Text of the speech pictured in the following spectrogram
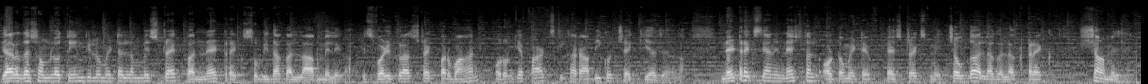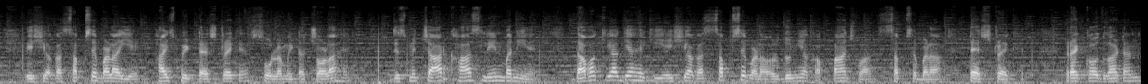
ग्यारह दशमलव तीन किलोमीटर लंबे इस ट्रैक पर नए ट्रैक सुविधा का लाभ मिलेगा। इस वर्ल्ड क्लास ट्रैक पर वाहन और उनके पार्ट्स की खराबी को चेक किया जाएगा। नए ट्रैक्स यानी नेशनल ऑटोमेटिव टेस्ट ट्रैक्स में चौदह अलग अलग ट्रैक शामिल हैं। एशिया का सबसे बड़ा ये हाई स्पीड टेस्ट ट्रैक है, सोलह मीटर चौड़ा है, जिसमें चार खास लेन बनी है। दावा किया गया है कि एशिया का सबसे बड़ा और दुनिया का पांचवा सबसे बड़ा टेस्ट ट्रैक है। ट्रैक का उद्घाटन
